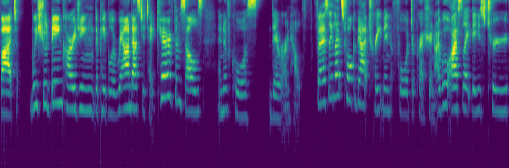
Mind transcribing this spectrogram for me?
but we should be encouraging the people around us to take care of themselves and, of course, their own health. Firstly, let's talk about treatment for depression. I will isolate these two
